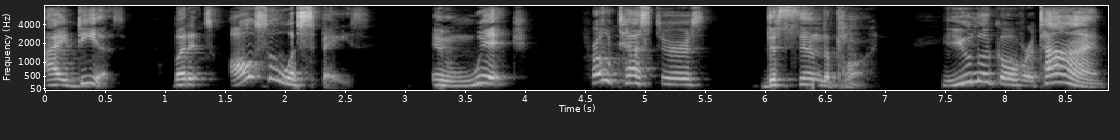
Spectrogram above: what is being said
ideas but it's also a space in which protesters descend upon. You look over time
